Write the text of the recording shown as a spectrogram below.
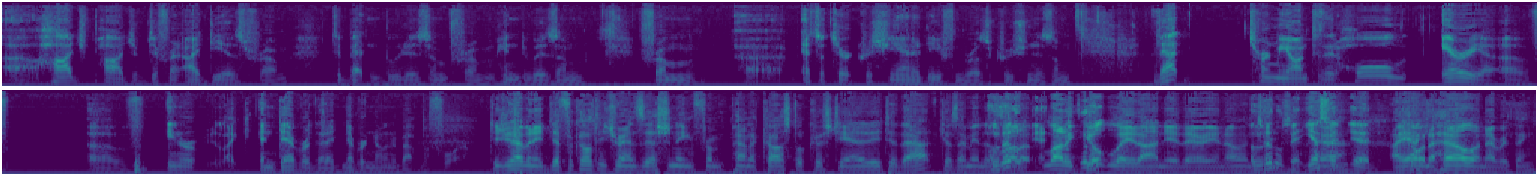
a hodgepodge of different ideas from Tibetan Buddhism, from Hinduism, from uh, esoteric Christianity, from Rosicrucianism, that turned me on to that whole area of of inner like endeavor that I'd never known about before. Did you have any difficulty transitioning from Pentecostal Christianity to that? Because I mean, there's A a, lot of, bit. lot of A little- guilt laid on you there, you know. A little bit, yes, I did. I Going actually, to hell and everything.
